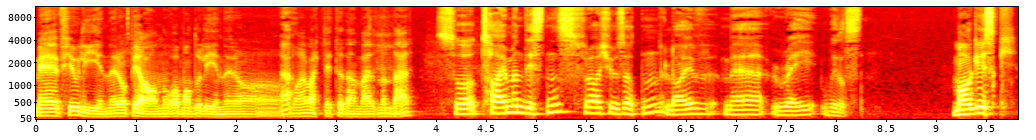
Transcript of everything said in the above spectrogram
med fioliner og piano og mandoliner. og. Han har vært litt i den verdenen der. Så Time and Distance fra 2017, live med Ray Wilson. Magisk.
